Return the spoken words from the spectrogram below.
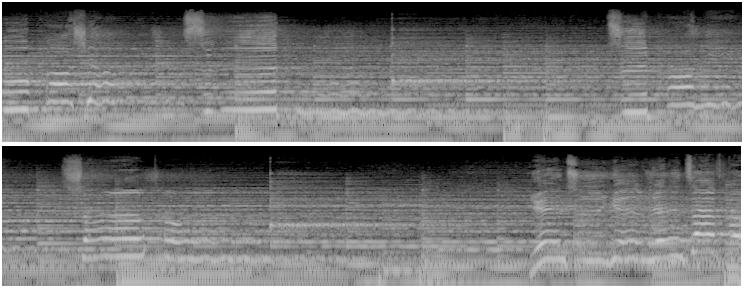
不怕相思苦，只怕你伤痛。愿只愿人在风。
